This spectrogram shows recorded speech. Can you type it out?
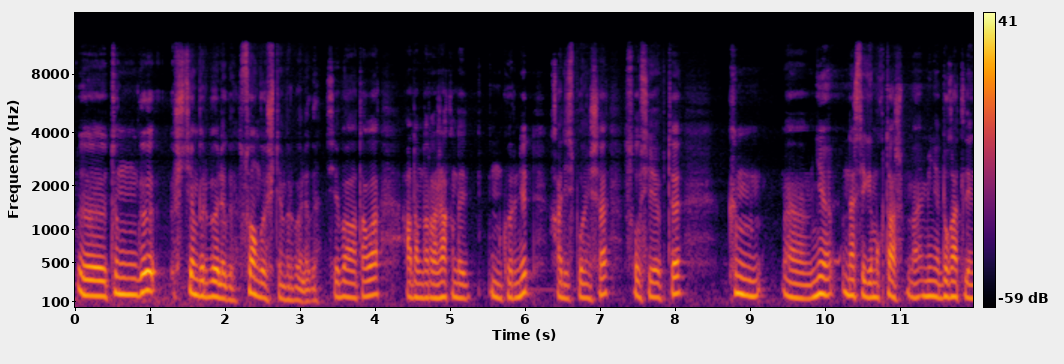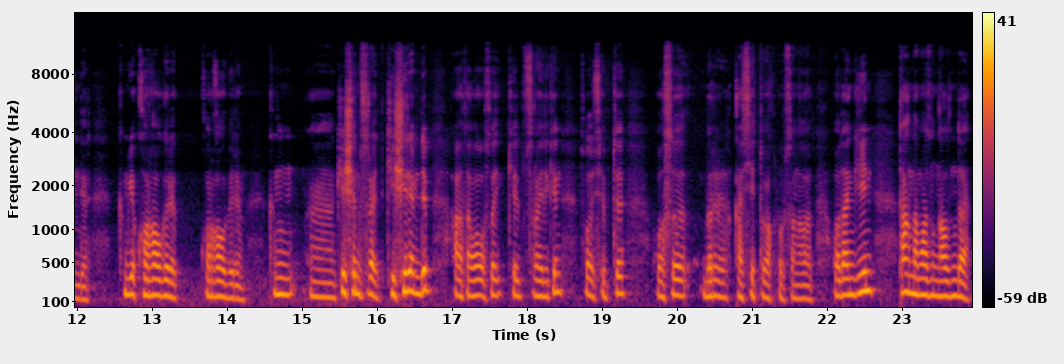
Ә, түнгі үштен бір бөлігі соңғы үштен бір бөлігі. Себебі алла тағала адамдарға жақындайтын көрінеді. Хадис бойынша сол себепті кім ә, не нәрсеге мұқтаж менен дұға тілеңдер кімге қорғау керек қорғау берем кім ә, кешірім сұрайды кешірем деп алла тағала осылай келіп сұрайды екен. Сол себепті осы бір қасиетті уақыт болып саналады. Одан кейін таң намазының алдында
